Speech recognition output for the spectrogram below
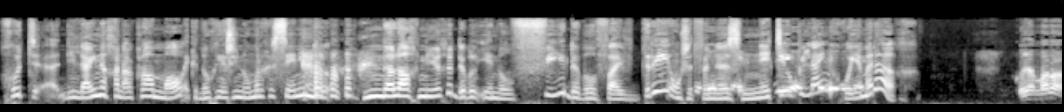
Goed, eh, die lyne gaan nou klaar maal. Ek het nog eers die nommer gesê nie 0891104553. Ons het Venus net hier op die lyn. Goeiemiddag. Goeiemôre.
